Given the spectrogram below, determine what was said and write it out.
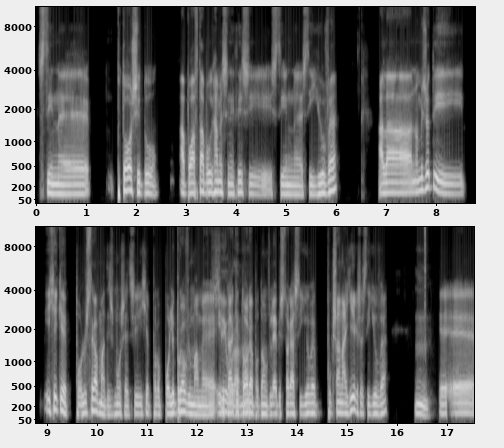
στην ε, πτώση του από αυτά που είχαμε συνηθίσει στην, στη Juve αλλά νομίζω ότι είχε και πολλούς τραυματισμούς έτσι. είχε προ, πολύ πρόβλημα με Σίγουρα, ειδικά και ναι. τώρα που τον βλέπεις τώρα στη Juve που ξαναγύρισε στη Juve Mm. ε,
